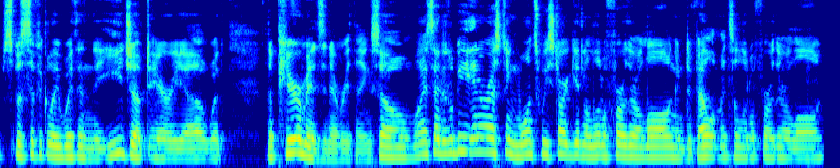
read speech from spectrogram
specifically within the Egypt area with the pyramids and everything. So, like I said, it'll be interesting once we start getting a little further along and development's a little further along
